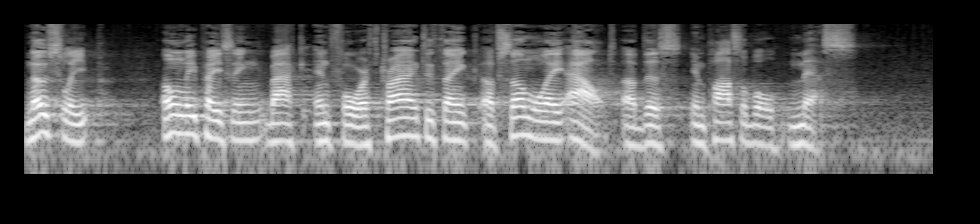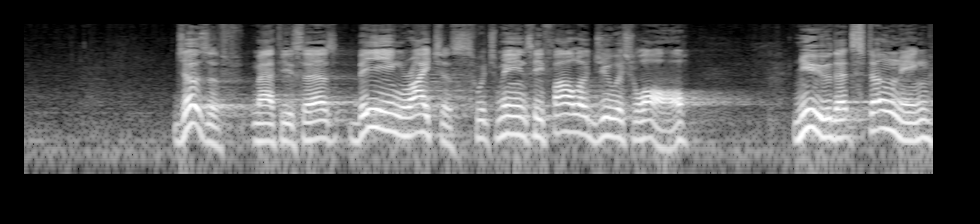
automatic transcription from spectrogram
no sleep, only pacing back and forth, trying to think of some way out of this impossible mess. Joseph, Matthew says, being righteous, which means he followed Jewish law, knew that stoning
